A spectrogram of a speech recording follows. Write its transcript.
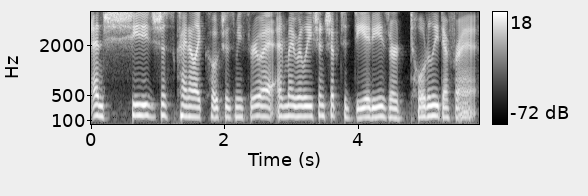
and she just kind of like coaches me through it. And my relationship to deities are totally different.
